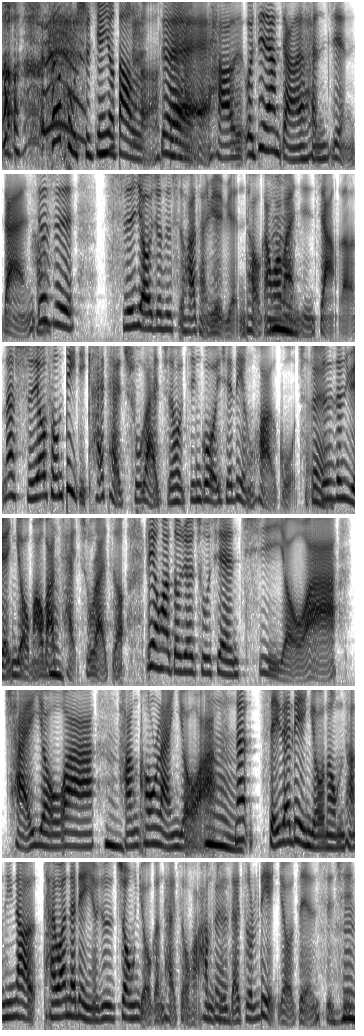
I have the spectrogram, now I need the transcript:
科普时间又到了。对，好，我尽量讲的很简单，就是石油就是石化产业源头。刚刚妈妈已经讲了，那石油从地底开采出来之后，经过一些炼化的过程，就是这是原油嘛，我把它采出来之后，炼化之后就会出现汽油啊。柴油啊，航空燃油啊，那谁在炼油呢？我们常听到台湾在炼油，就是中油跟台塑化，他们就是在做炼油这件事情，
